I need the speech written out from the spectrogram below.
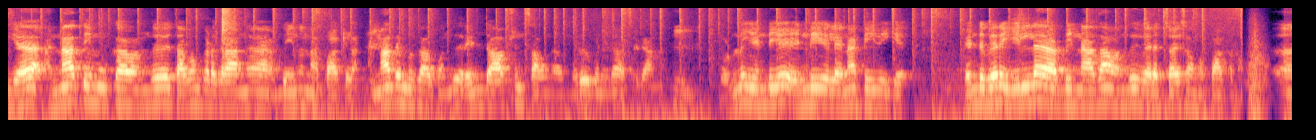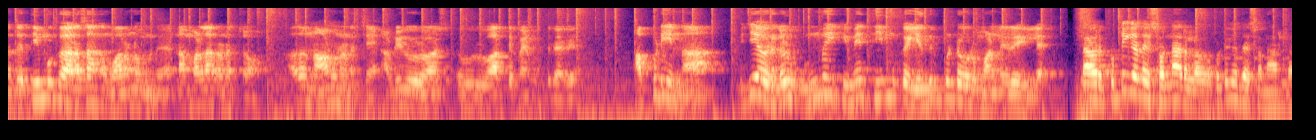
இங்கே அதிமுக வந்து தவம் கிடக்குறாங்க அப்படின்னு நான் பார்க்கல. அதிமுகவுக்கு வந்து ரெண்டு ஆப்ஷன்ஸ் அவங்க முடிவு பண்ணி தான் வச்சுருக்காங்க. ஒன்று என்டிஏ என்டிஏ இல்லைன்னா டிவிக்கு ரெண்டு பேரும் இல்லை அப்படின்னா தான் வந்து வேறு சாய்ஸ் அவங்க பார்க்கணும். அந்த திமுக அரசாங்கம் வரணும்னு நம்மெல்லாம் நினைச்சோம். அதான் நானும் நினைச்சேன் அப்படின்னு ஒரு ஒரு வார்த்தை பயன்படுத்துறாரு. அப்படின்னா விஜய் அவர்கள் உண்மைக்குமே திமுக எதிர்ப்புன்ற ஒரு மனநிலை இல்லை. அவர் குட்டி கதை சொன்னார்ல ஒரு குட்டி கதை சொன்னார்ல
